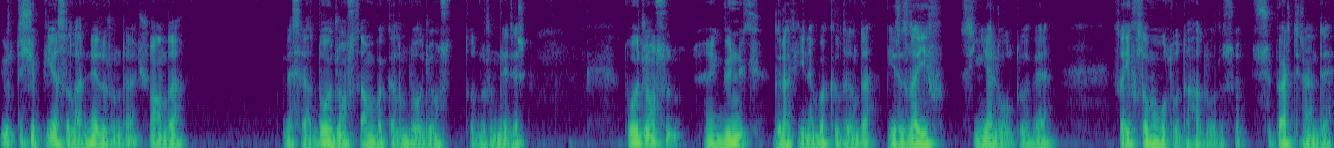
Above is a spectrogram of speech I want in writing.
Yurt dışı piyasalar ne durumda? Şu anda mesela Dow Jones'tan bakalım. Dow Jones'ta durum nedir? Dow Jones'un günlük grafiğine bakıldığında bir zayıf sinyal olduğu ve zayıflama olduğu daha doğrusu süper trende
